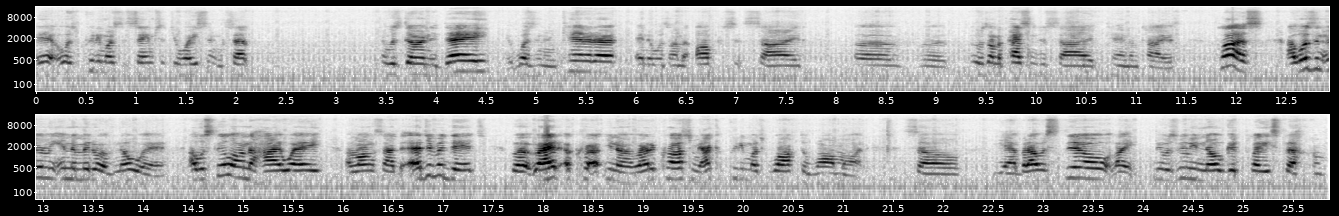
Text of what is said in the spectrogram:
it was pretty much the same situation except it was during the day, it wasn't in Canada, and it was on the opposite side of, uh, it was on the passenger side tandem tires. Plus, I wasn't really in the middle of nowhere. I was still on the highway alongside the edge of a ditch, but right across, you know, right across from me, I could pretty much walk to Walmart. So, yeah, but I was still, like, there was really no good place to um,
